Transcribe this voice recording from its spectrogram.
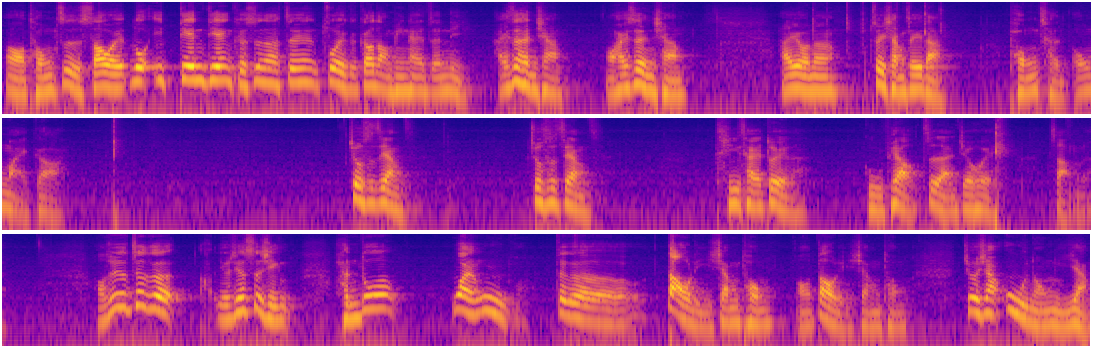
哦，同志稍微弱一点点，可是呢，这边做一个高档平台整理，还是很强哦，还是很强。还有呢，最强这一档，鹏程，Oh my God，就是这样子，就是这样子，题材对了，股票自然就会涨了。哦，所以这个有些事情很多万物。这个道理相通哦，道理相通，就像务农一样，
